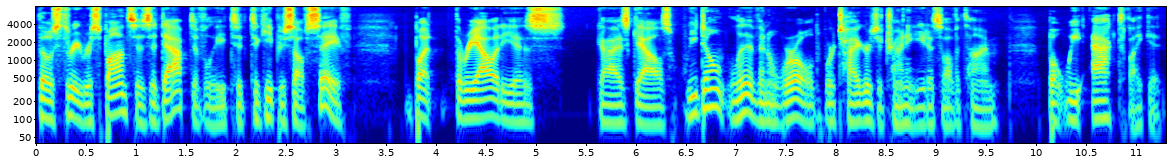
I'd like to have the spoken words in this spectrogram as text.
those three responses adaptively to to keep yourself safe. But the reality is guys gals we don't live in a world where tigers are trying to eat us all the time but we act like it.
